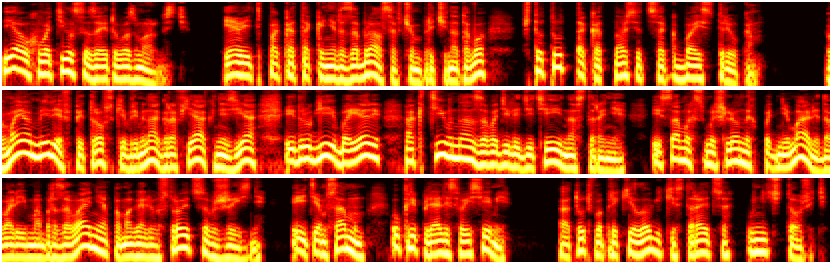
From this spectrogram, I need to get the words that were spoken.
я ухватился за эту возможность. Я ведь пока так и не разобрался, в чем причина того, что тут так относятся к байстрюкам. В моем мире в петровские времена графья, князья и другие бояре активно заводили детей на стороне, и самых смышленных поднимали, давали им образование, помогали устроиться в жизни, и тем самым укрепляли свои семьи а тут, вопреки логике, стараются уничтожить.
